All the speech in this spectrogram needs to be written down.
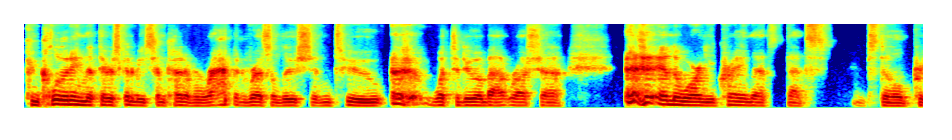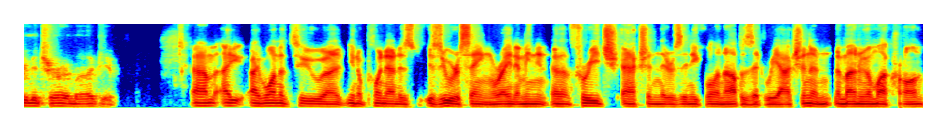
concluding that there's going to be some kind of rapid resolution to what to do about Russia and the war in Ukraine, that's that's still premature in my view. Um, I, I wanted to uh, you know point out as, as you were saying right I mean uh, for each action there's an equal and opposite reaction and Emmanuel Macron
